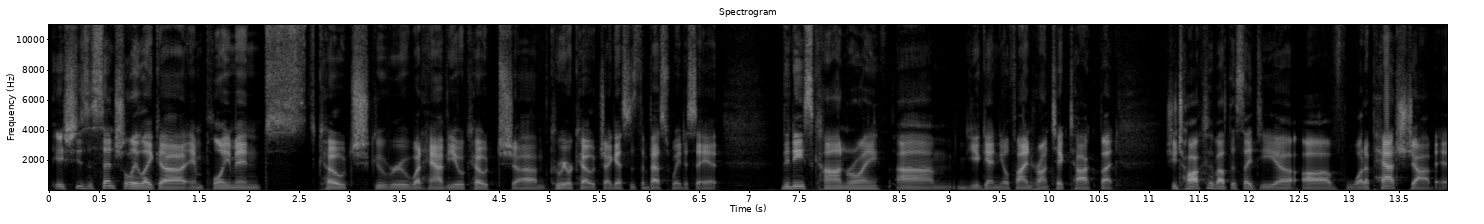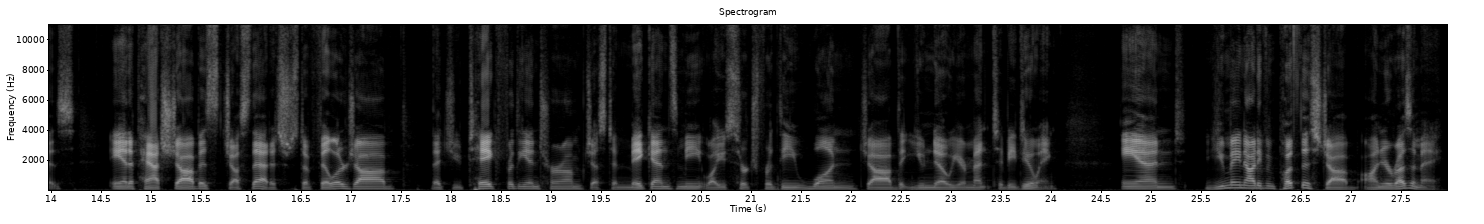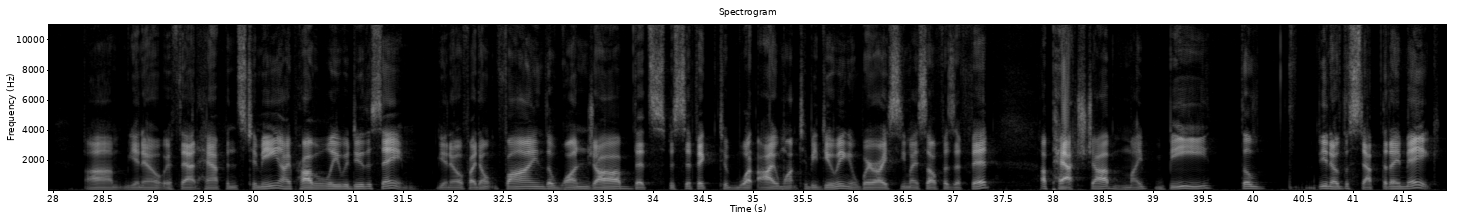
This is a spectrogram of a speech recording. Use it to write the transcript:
she's essentially like a employment coach, guru, what have you, a coach, um, career coach. I guess is the best way to say it. Denise Conroy. Um, again, you'll find her on TikTok, but she talks about this idea of what a patch job is. And a patch job is just that it's just a filler job that you take for the interim just to make ends meet while you search for the one job that you know you're meant to be doing. And you may not even put this job on your resume. Um, you know, if that happens to me, I probably would do the same. You know, if I don't find the one job that's specific to what I want to be doing and where I see myself as a fit, a patch job might be the you know the step that I make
